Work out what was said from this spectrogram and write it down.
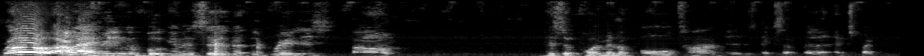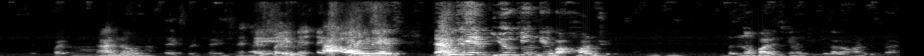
bro, I'm I like, was reading a book and it said that the greatest um, disappointment of all time is accept, uh, expected. I know. Expectation. Hey, I always Expected- that's you the- can you can give a hundred, Mhm. but nobody's gonna give you that a hundred back.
